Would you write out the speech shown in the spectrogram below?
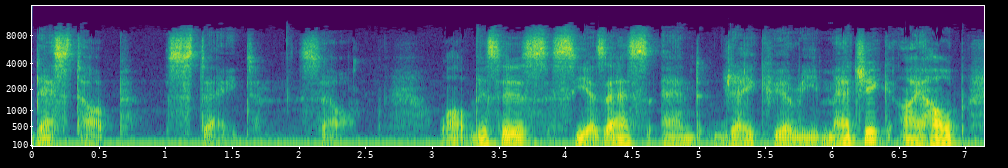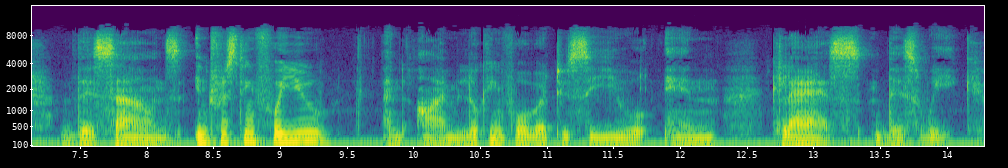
desktop state. So, well, this is CSS and jQuery magic. I hope this sounds interesting for you and I'm looking forward to see you in class this week.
